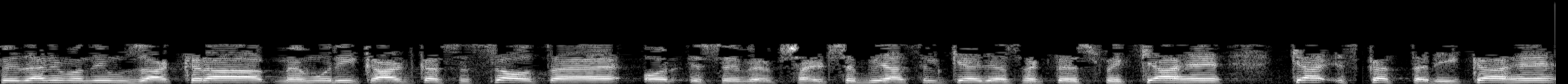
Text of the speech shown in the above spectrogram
فیضان مدنی مذاکرہ میموری کارڈ کا سلسلہ ہوتا ہے اور اسے ویب سائٹ سے بھی حاصل کیا جا سکتا ہے، اس میں کیا ہے، کیا اس کا طریقہ ہے؟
